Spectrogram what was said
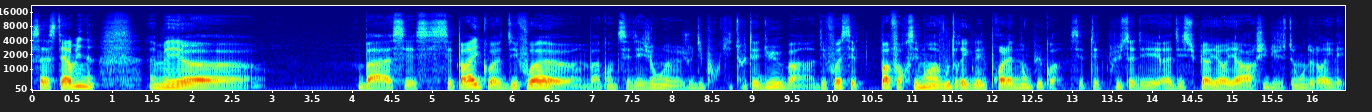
ça se termine. Mais euh, bah c'est pareil quoi. Des fois, euh, bah, quand c'est des gens, euh, je vous dis pour qui tout est dû, bah, des fois c'est pas forcément à vous de régler le problème non plus quoi. C'est peut-être plus à des, à des supérieurs hiérarchiques justement de le régler.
